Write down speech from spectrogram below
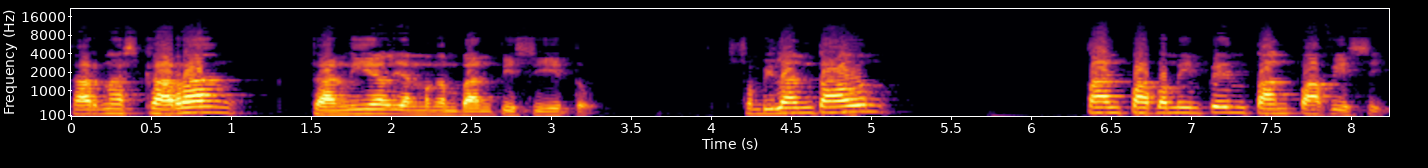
Karena sekarang Daniel yang mengemban visi itu. Sembilan tahun tanpa pemimpin, tanpa visi.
